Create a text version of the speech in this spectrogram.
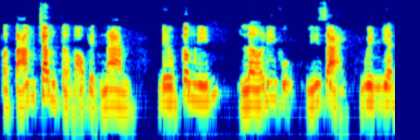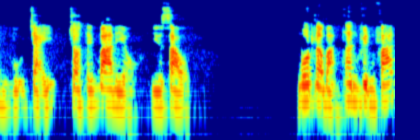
và 800 tờ báo Việt Nam đều câm nín lờ đi vụ lý giải nguyên nhân vụ cháy cho thấy 3 điều như sau. Một là bản thân VinFast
